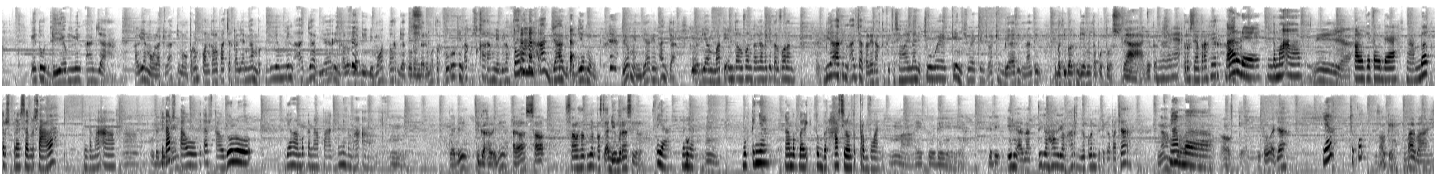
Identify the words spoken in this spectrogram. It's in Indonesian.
itu diemin aja. Kalian mau laki-laki mau perempuan kalau pacar kalian ngambek diemin aja biarin. Kalau lagi di motor dia turun dari motor turunin. Aku sekarang dia bilang turunin aja gitu diemin. Diemin biarin aja. Kalau dia matiin telepon kalian lagi teleponan biarin aja kalian aktivitas yang lain aja. Cuekin cuekin cuekin biarin. Nanti tiba-tiba dia minta putus. Ya gitu. Iya. terus yang terakhir? Baru deh minta maaf. iya. Kalau kita udah ngambek terus berasa bersalah, minta maaf. Nah, udah Kita harus tahu, kita harus tahu dulu dia ngambek kenapa. Kita minta maaf. Hmm. Jadi tiga hal ini adalah sal- salah satunya pasti ada yang berhasil. Iya, bener. Hmm. Buktinya ngambek balik itu berhasil untuk perempuan. Nah itu dia. Jadi ini adalah tiga hal yang harus dilakukan ketika pacar ngambek. Ngambek. Oke, itu aja. Ya, cukup. Oke, bye bye.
